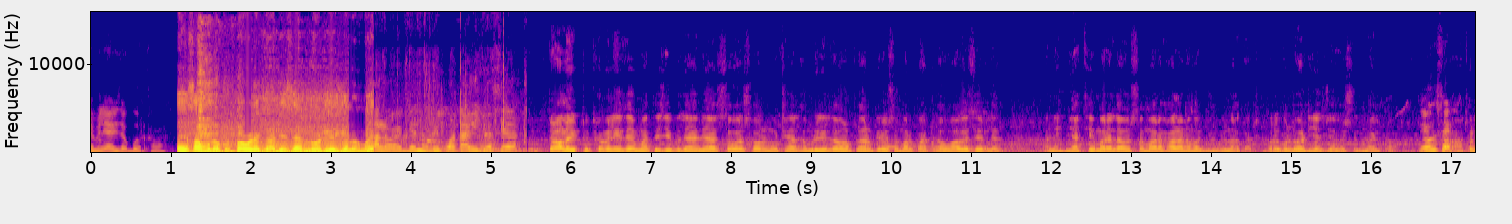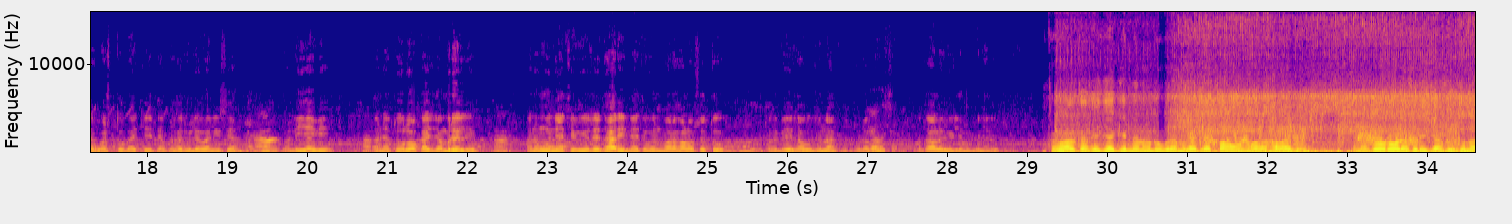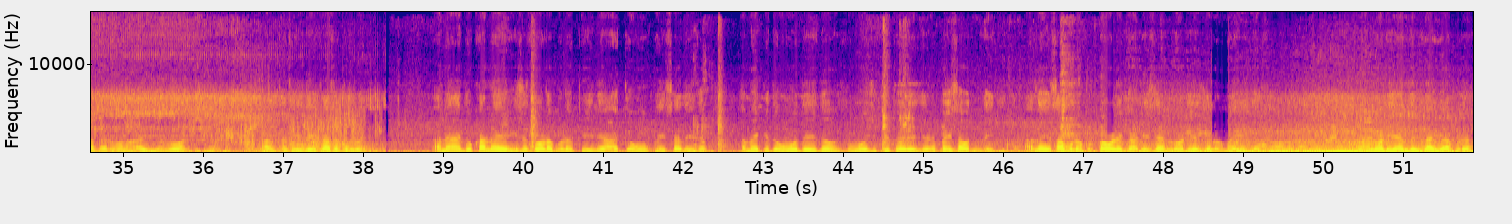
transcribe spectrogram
Family આવી જાવ બોર ખાવા. એ સામુના કૃપાવાળી ગાડી છે ને હાલો હવે બેનો રિપોર્ટ આવી ગયો છે. તો હાલો યુટ્યુબ ફેમિલી છે માતાજી બધાને આ સવાર સવાર ઉઠ્યા અમરેલી જવાનો પ્લાન કર્યો છે. અમારા પાટલાઓ આવે છે એટલે. અને ત્યાંથી અમારે જવાનું છે મારા હાલાના અમારે બેન જુનાગઢ. બરોબર? લોઢિયા જ્વેલર્સ છે માઇલપા એવું છે? આ થોડીક વસ્તુ બાકી હતી આપણે હજુ લેવાની છે. તો લઈ આવી. અને તું રોકાય અમરેલી. અને હું ત્યાંથી વ્યૂ છે ધારી ત્યાંથી હું મારો હાળો સતું. તો બે જાઉં જુનાગઢ બરોબર? ચાલો વીડિયો બનાવી બનાવી તો હાલતા થઈ ગયા, ગિરનારના ડુંગરા મેળા દેખાવા હું મારા હાલા છે. અને જો રોડે ચડી ગયા છે, જુનાગઢ ઓલો હાઈવે રોડ. હાલતા થઈ જાય, જા શકુરભાઈ અને આ દુકાન આવી છે થોડા બોડા પી લે. આ કે હું પૈસા દઈ દઉં? અમે કીધું હું દઈ દઉં. હું હજી પીતો રહી જાય પૈસા હોત દઈ દીધા. આ સામુના કૃપાવાળી ગાડી છે લોઢી ગેલોમાં આવી ગયા લોઢી અંદર જાવી આપણે.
